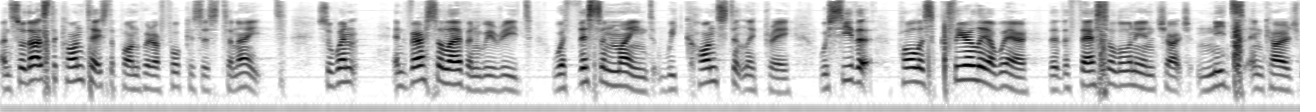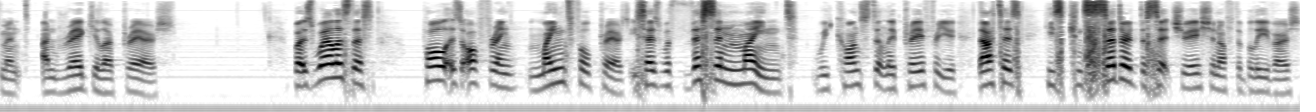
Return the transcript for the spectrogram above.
And so that's the context upon where our focus is tonight. So when in verse 11, we read, With this in mind, we constantly pray. We see that Paul is clearly aware that the Thessalonian church needs encouragement and regular prayers. But as well as this, Paul is offering mindful prayers. He says, With this in mind, we constantly pray for you. That is, he's considered the situation of the believers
